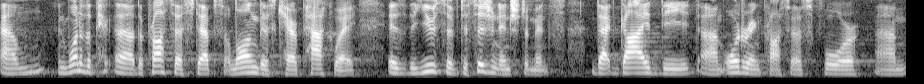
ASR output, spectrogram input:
um, and one of the, uh, the process steps along this care pathway is the use of decision instruments that guide the um, ordering process for um,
